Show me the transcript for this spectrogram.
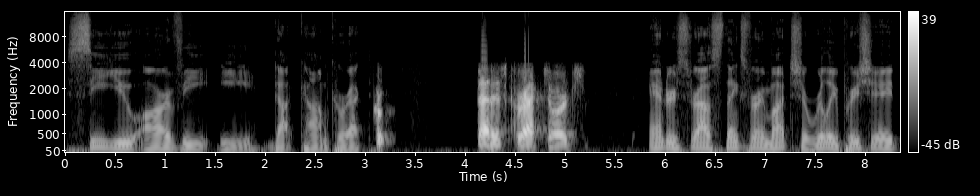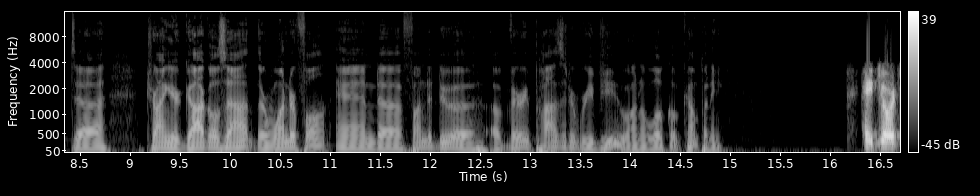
C U R V E dot com, correct? That is correct, George. Andrew Strauss, thanks very much. I really appreciate uh, trying your goggles out. They're wonderful and uh, fun to do a, a very positive review on a local company. Hey, George,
